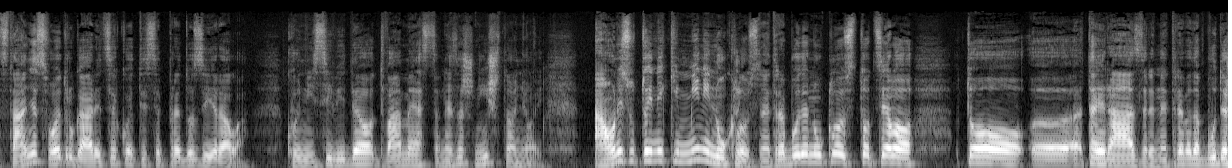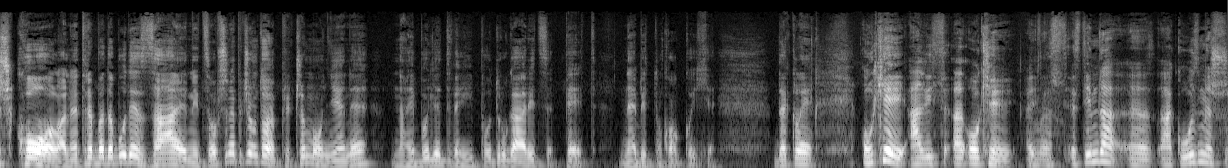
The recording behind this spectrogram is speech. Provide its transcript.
stanje svoje drugarice koja ti se predozirala koju nisi video dva meseca, ne znaš ništa o njoj. A oni su to i neki mini nukleus, ne treba bude nukleus to celo to, uh, taj razred, ne treba da bude škola, ne treba da bude zajednica, uopšte ne pričamo o tome, pričamo o njene najbolje dve i po drugarice, pet, nebitno koliko ih je. Dakle... Ok, ali, ok, s, s tim da, e, ako uzmeš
